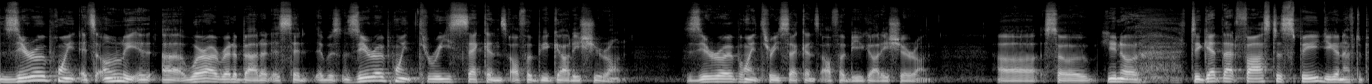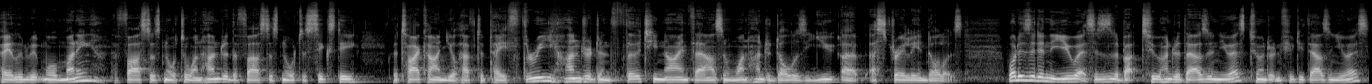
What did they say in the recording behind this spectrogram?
Zero point, it's only, uh, where I read about it, it said it was 0.3 seconds off a Bugatti Chiron. 0.3 seconds off a Bugatti Chiron. Uh, so, you know, to get that fastest speed, you're going to have to pay a little bit more money. The fastest 0 to 100, the fastest 0 to 60. The Taycan, you'll have to pay $339,100 uh, Australian dollars. What is it in the US? Is it about 200,000 US, 250,000 US?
